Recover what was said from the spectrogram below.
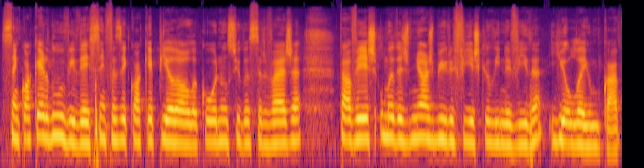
sem qualquer dúvida e sem fazer qualquer piadola com o anúncio da cerveja, talvez uma das melhores biografias que eu li na vida, e eu leio um bocado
